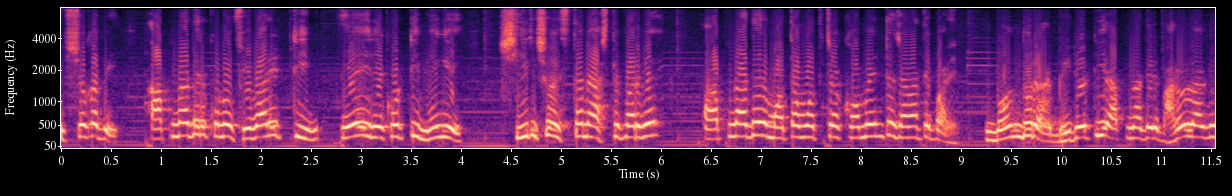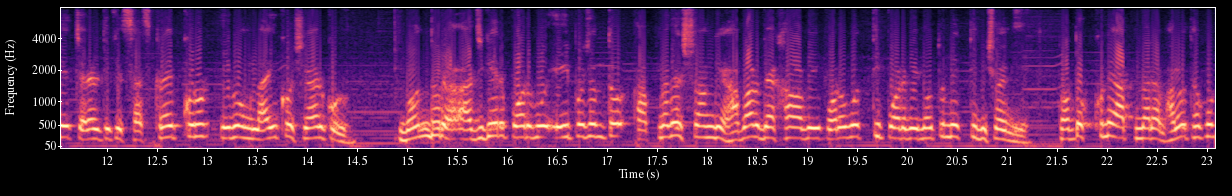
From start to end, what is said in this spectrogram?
বিশ্বকাপে আপনাদের কোনো ফেভারিট টিম এই রেকর্ডটি ভেঙে শীর্ষ স্থানে আসতে পারবে? আপনাদের মতামতটা কমেন্টে জানাতে পারেন। বন্ধুরা, ভিডিওটি আপনাদের ভালো লাগলে চ্যানেলটিকে সাবস্ক্রাইব করুন এবং লাইক ও শেয়ার করুন। বন্ধুরা, আজকের পর্ব এই পর্যন্ত। আপনাদের সঙ্গে আবার দেখা হবে পরবর্তী পর্বে নতুন একটি বিষয় নিয়ে। ততক্ষণে আপনারা ভালো থাকুন,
